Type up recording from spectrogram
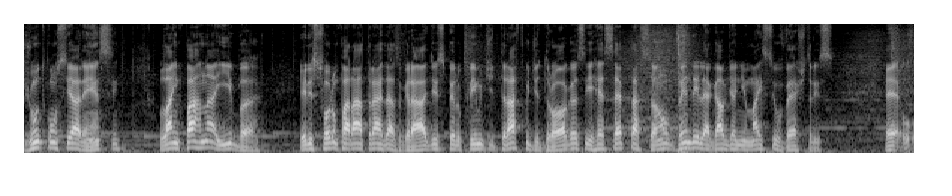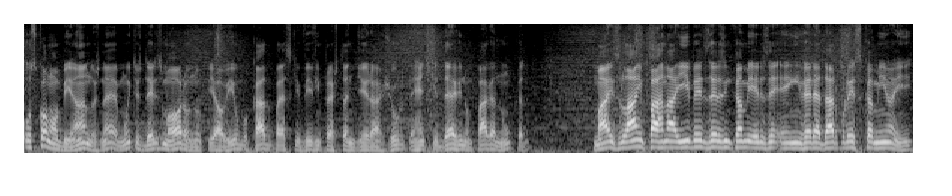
junto com um cearense lá em Parnaíba. Eles foram parar atrás das grades pelo crime de tráfico de drogas e receptação, venda ilegal de animais silvestres. É, os colombianos, né, muitos deles moram no Piauí, um bocado parece que vive emprestando dinheiro a juros, tem gente que deve e não paga nunca. Né? Mas lá em Parnaíba eles, eles, eles enveredaram por esse caminho aí.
